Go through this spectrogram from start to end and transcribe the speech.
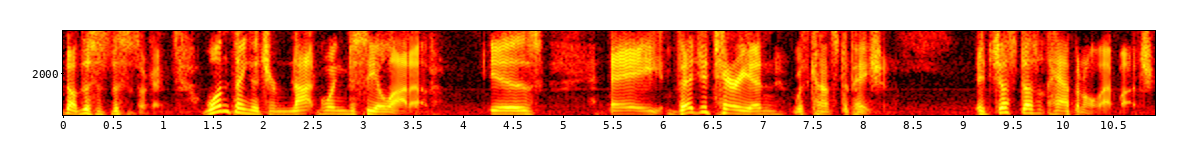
no, this is this is okay. One thing that you're not going to see a lot of is a vegetarian with constipation. It just doesn't happen all that much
